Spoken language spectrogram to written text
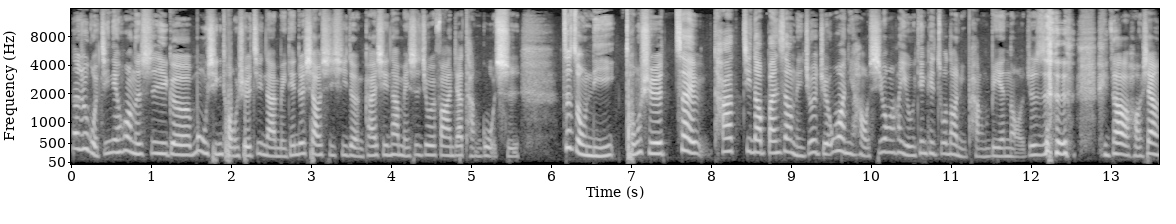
那如果今天换的是一个木星同学进来，每天都笑嘻嘻的，很开心，他没事就会发人家糖果吃。这种你同学在他进到班上，你就会觉得哇，你好希望他有一天可以坐到你旁边哦，就是 你知道，好像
